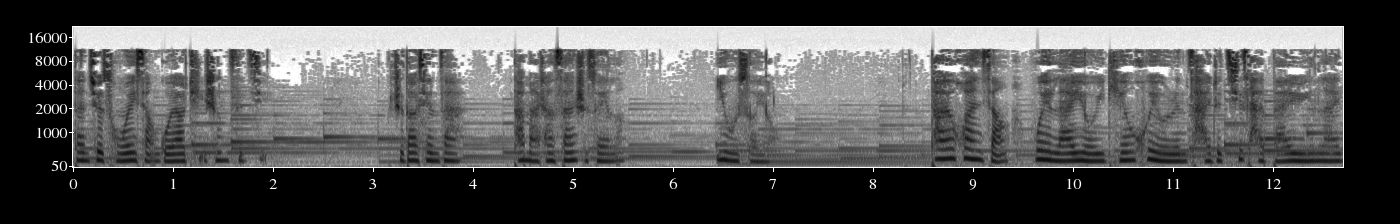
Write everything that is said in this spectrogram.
但却从未想过要提升自己。直到现在，他马上三十岁了，一无所有。他还幻想未来有一天会有人踩着七彩白云来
